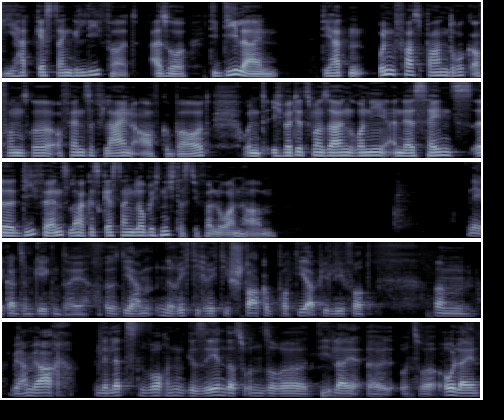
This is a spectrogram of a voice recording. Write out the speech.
die hat gestern geliefert. Also die D-Line, die hat einen unfassbaren Druck auf unsere Offensive Line aufgebaut. Und ich würde jetzt mal sagen, Ronny, an der Saints äh, Defense lag es gestern, glaube ich, nicht, dass die verloren haben. Nee, ganz im Gegenteil. Also die haben eine richtig, richtig starke Partie abgeliefert. Ähm, wir haben ja auch in den letzten Wochen gesehen, dass unsere äh, unsere O-Line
